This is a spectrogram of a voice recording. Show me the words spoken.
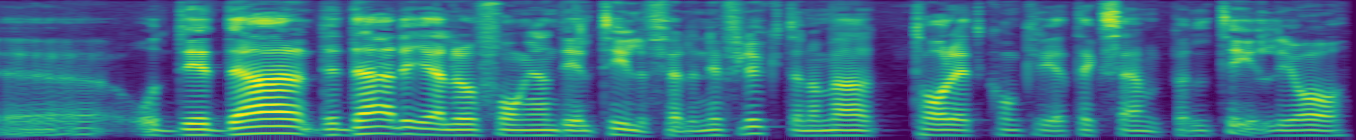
Eh, och det är, där, det är där det gäller att fånga en del tillfällen i flykten. Om jag tar ett konkret exempel till. Jag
